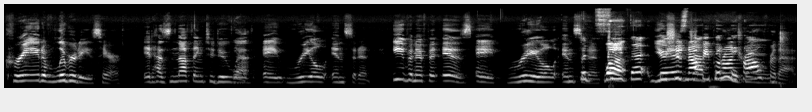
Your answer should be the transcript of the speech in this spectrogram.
creative liberties here. It has nothing to do Yeah. with a real incident, even if it is a real But incident. see, Well, that, you should not be put on trial again. for that.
